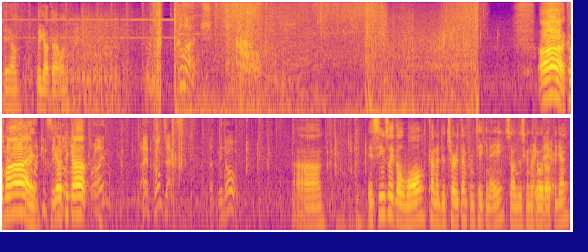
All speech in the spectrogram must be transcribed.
Damn, they got that one. Clutch. Ah, come on! You gotta pick up. of Crime? I have contacts. Let me know. Um, it seems like the wall kind of deterred them from taking A, so I'm just gonna Right throw it up again.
